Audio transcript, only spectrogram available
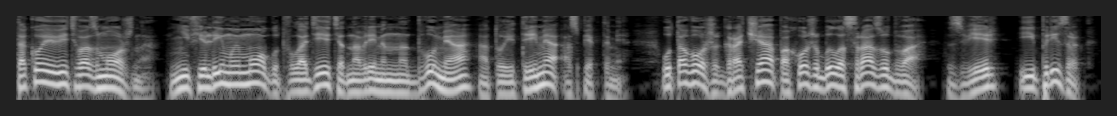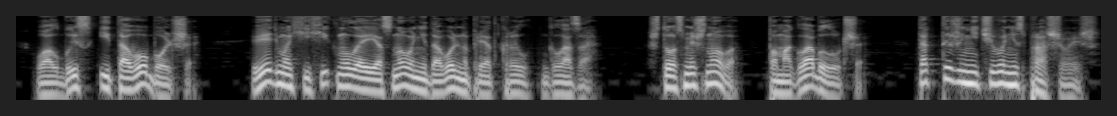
Такое ведь возможно. Нефилимы могут владеть одновременно двумя, а то и тремя аспектами. У того же грача, похоже, было сразу два – зверь и призрак. У Албыс и того больше. Ведьма хихикнула, и я снова недовольно приоткрыл глаза. «Что смешного? Помогла бы лучше». «Так ты же ничего не спрашиваешь».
